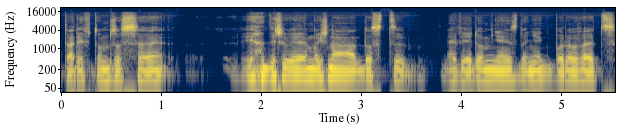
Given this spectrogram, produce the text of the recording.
Tady v tom zase vyjadřuje možná dost nevědomně Zdeněk Borovec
